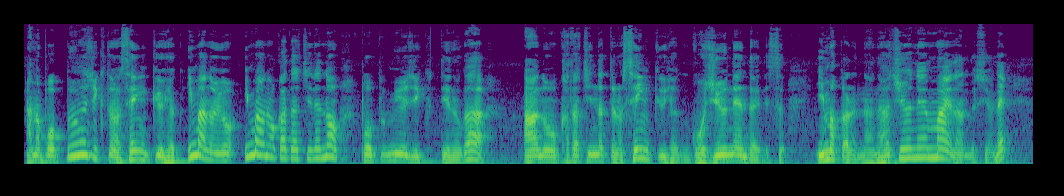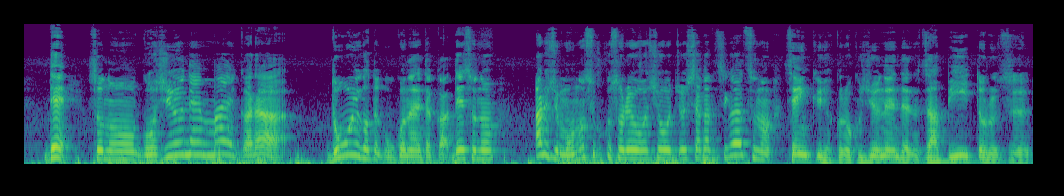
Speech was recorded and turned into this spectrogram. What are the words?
あの、ポップミュージックというのは1900、今のよ、今の形でのポップミュージックっていうのが、あの、形になったのは1950年代です。今から70年前なんですよね。で、その50年前からどういうことが行われたか。で、その、ある種ものすごくそれを象徴した形が、その1960年代のザ・ビートルズ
